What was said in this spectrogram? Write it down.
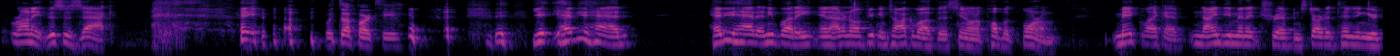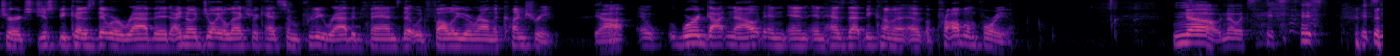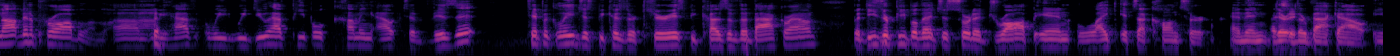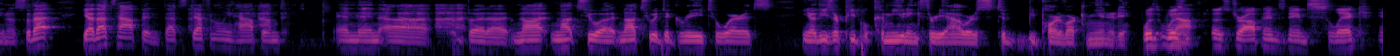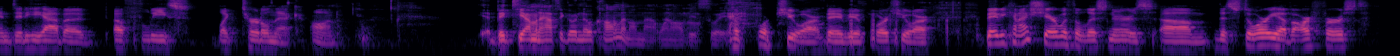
Ronnie, this is Zach. hey, what's up, RT? you, have you had have you had anybody? And I don't know if you can talk about this, you know, in a public forum make like a 90 minute trip and start attending your church just because they were rabid. I know Joy Electric had some pretty rabid fans that would follow you around the country. Yeah. Uh, word gotten out, and, and, and has that become a, a problem for you? No, no, it's it's it's, it's not been a problem. Um, we have we we do have people coming out to visit, typically just because they're curious because of the background. But these are people that just sort of drop in like it's a concert and then they're they're back out. You know, so that yeah, that's happened. That's definitely happened. And then, uh, but uh, not not to a not to a degree to where it's you know these are people commuting three hours to be part of our community. Was was yeah. those drop-ins named Slick? And did he have a a fleece like turtleneck on? Big T, I'm gonna have to go no comment on that one, obviously. of course you are, baby. Of course you are. Baby, can I share with the listeners um, the story of our first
